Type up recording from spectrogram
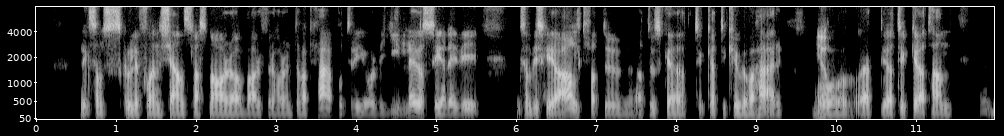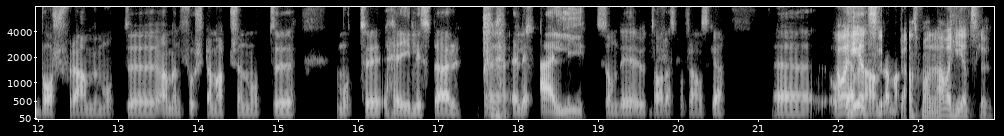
liksom skulle få en känsla snarare av varför har du inte varit här på tre år? Vi gillar ju att se dig. Vi, liksom, vi ska göra allt för att du, att du ska tycka att det är kul att vara här. Ja. Och, jag, jag tycker att han bars fram mot eh, ja, men första matchen mot, eh, mot eh, Haylis där, eh, eller Ali som det uttalas på franska. Eh, och Han var helt slut, ma- fransmannen. Han var helt slut.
